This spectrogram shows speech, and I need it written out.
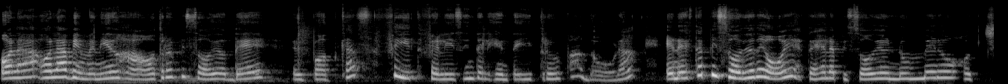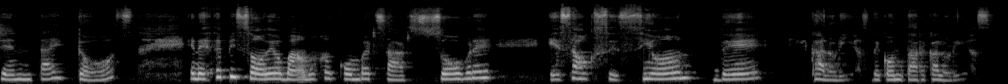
Hola, hola, bienvenidos a otro episodio de el podcast Fit, feliz, inteligente y triunfadora. En este episodio de hoy, este es el episodio número 82. En este episodio vamos a conversar sobre esa obsesión de calorías, de contar calorías.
